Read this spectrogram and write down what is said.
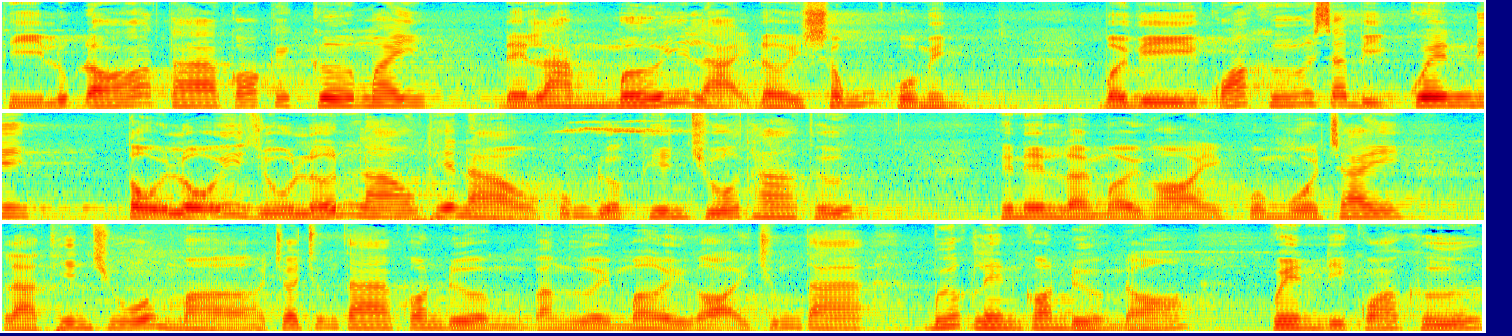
thì lúc đó ta có cái cơ may để làm mới lại đời sống của mình bởi vì quá khứ sẽ bị quên đi tội lỗi dù lớn lao thế nào cũng được Thiên Chúa tha thứ. Thế nên lời mời gọi của mùa chay là Thiên Chúa mở cho chúng ta con đường và người mời gọi chúng ta bước lên con đường đó, quên đi quá khứ,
